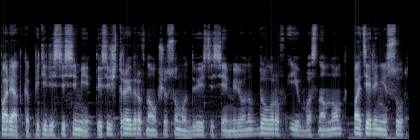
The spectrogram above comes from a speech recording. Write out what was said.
порядка 57 тысяч трейдеров на общую сумму 207 миллионов долларов и в основном потери несут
